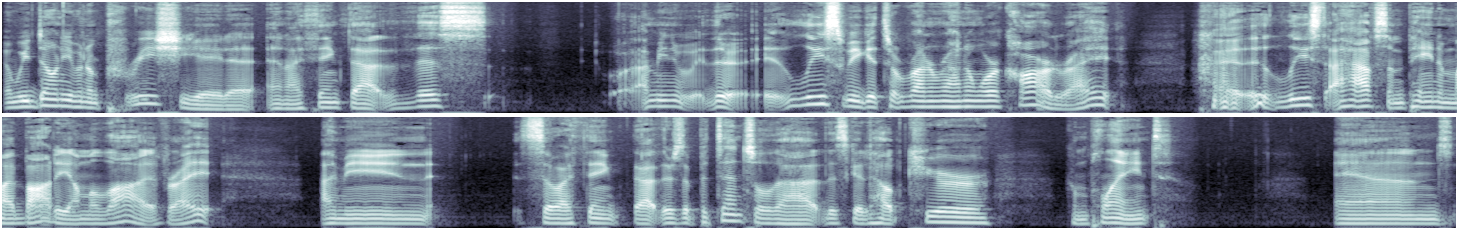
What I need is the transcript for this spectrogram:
and we don't even appreciate it. And i think that this i mean there, at least we get to run around and work hard right? At least i have some pain in my body. I'm alive right? I mean so i think that there's a potential that this could help cure complaint. And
